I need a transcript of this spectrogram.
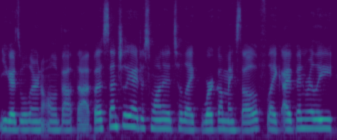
you guys will learn all about that. But essentially, I just wanted to like work on myself. Like, I've been really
